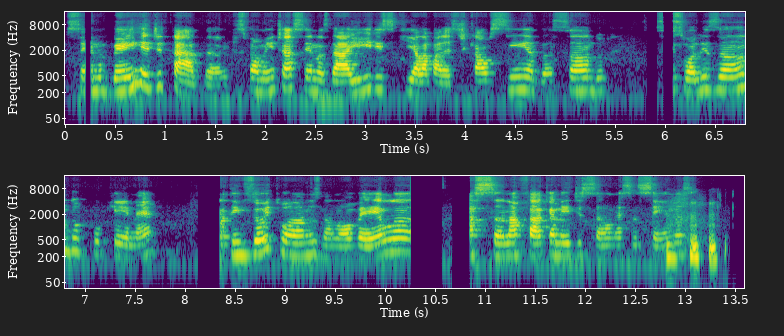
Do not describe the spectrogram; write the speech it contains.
sendo bem reeditada, principalmente as cenas da Iris que ela aparece de calcinha, dançando, sensualizando, porque, né? Ela tem 18 anos na novela, passando a faca na edição nessas cenas.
